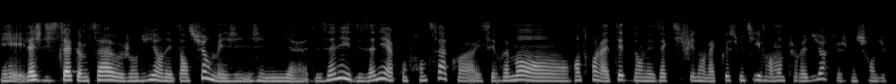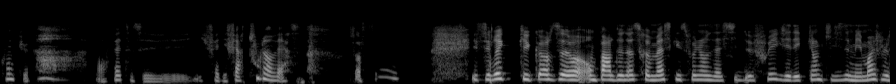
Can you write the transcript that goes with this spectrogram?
et là, je dis ça comme ça aujourd'hui en étant sûre, mais j'ai mis, des années et des années à comprendre ça, quoi et c'est vraiment en rentrant la tête dans les actifs et dans la cosmétique vraiment pure et dure que je me suis rendu compte que, bah, en fait, il fallait faire tout l'inverse. Et c'est vrai que quand, on parle de notre masque exfoliant aux acides de fruits que j'ai des clientes qui disent: «Mais moi je le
